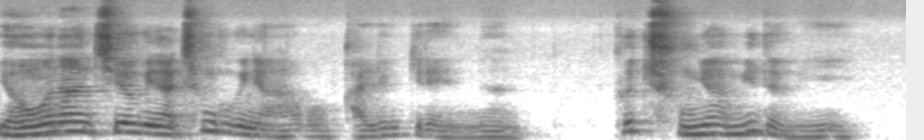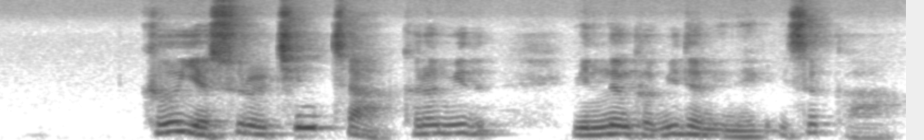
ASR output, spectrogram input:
영원한 지옥이냐 천국이냐 하고 갈림길에 있는 그 중요한 믿음이 그 예수를 진짜 그런 믿, 믿는 그 믿음이 내게 있을까?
